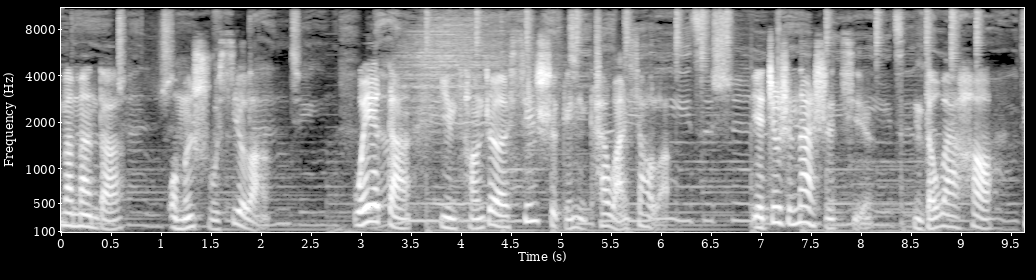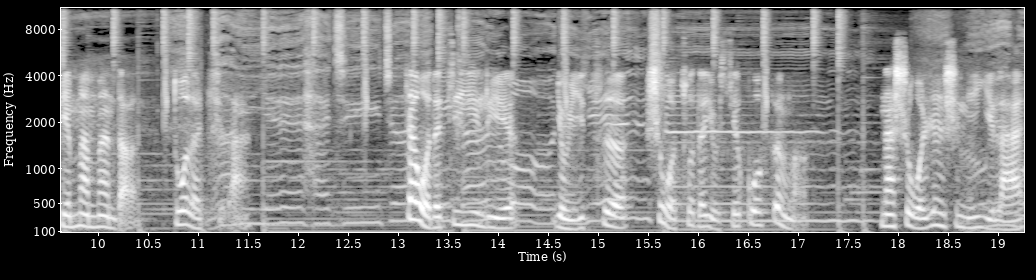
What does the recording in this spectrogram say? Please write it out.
慢慢的。我们熟悉了，我也敢隐藏着心事给你开玩笑了。也就是那时起，你的外号便慢慢的多了起来。在我的记忆里，有一次是我做的有些过分了，那是我认识你以来，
